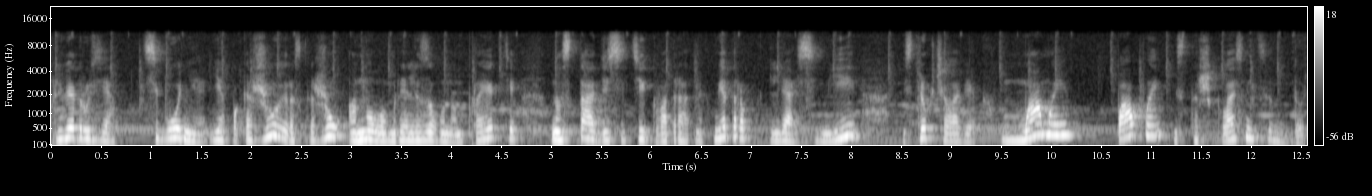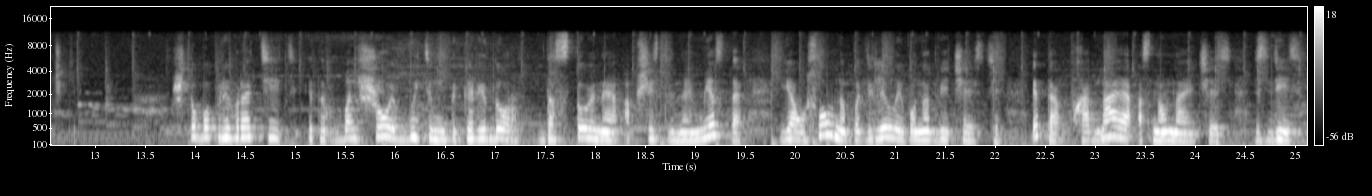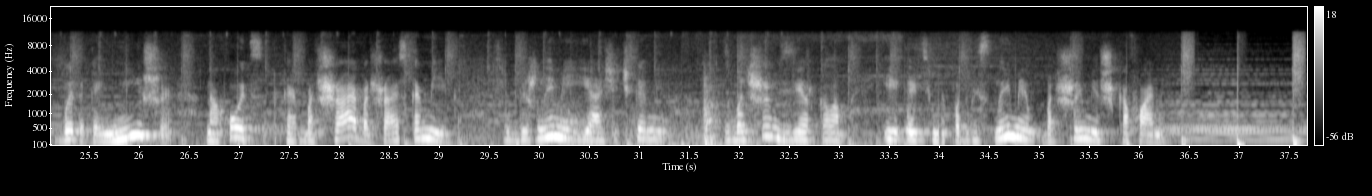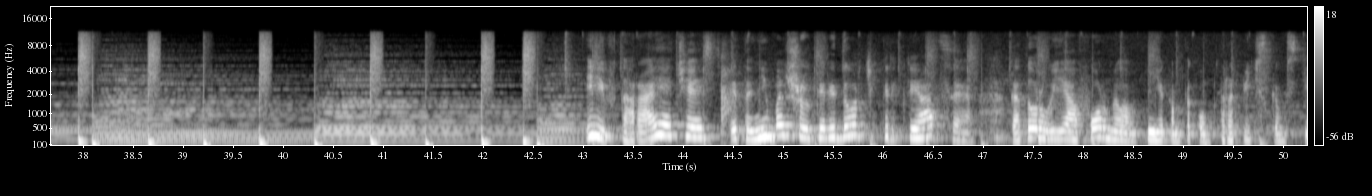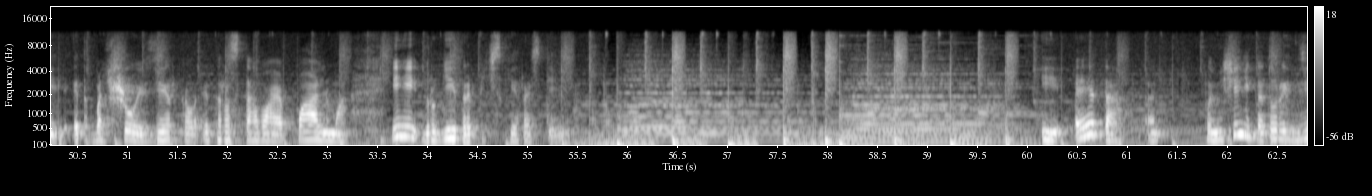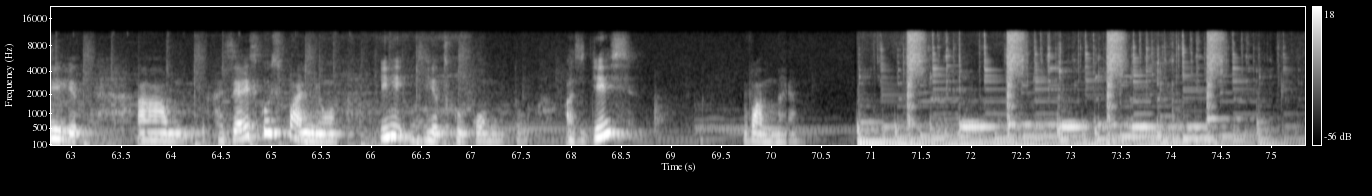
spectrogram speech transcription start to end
Привет, друзья! Сегодня я покажу и расскажу о новом реализованном проекте на 110 квадратных метров для семьи из трех человек – мамы, папы и старшеклассницы дочки. Чтобы превратить этот большой вытянутый коридор в достойное общественное место, я условно поделила его на две части. Это входная основная часть. Здесь, в этой нише, находится такая большая-большая скамейка с выдвижными ящичками, с большим зеркалом и этими подвесными большими шкафами. И вторая часть – это небольшой коридорчик, рекреация, которую я оформила в неком таком тропическом стиле. Это большое зеркало, это ростовая пальма и другие тропические растения. И это э, помещение, которое делит а, хозяйскую спальню и детскую комнату. А здесь ванная.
